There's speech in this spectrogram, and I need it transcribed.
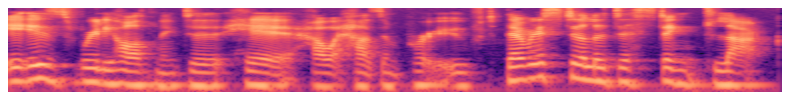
It is really heartening to hear how it has improved. There is still a distinct lack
